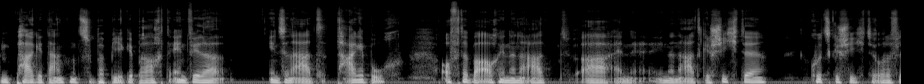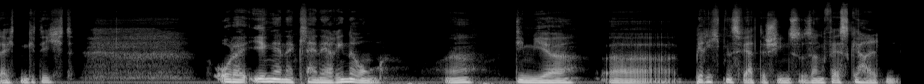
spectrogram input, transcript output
ein paar Gedanken zu Papier gebracht. Entweder in so einer Art Tagebuch, oft aber auch in einer Art, äh, eine, in einer Art Geschichte, Kurzgeschichte oder vielleicht ein Gedicht oder irgendeine kleine Erinnerung, ja, die mir äh, berichtenswert erschien, sozusagen festgehalten.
